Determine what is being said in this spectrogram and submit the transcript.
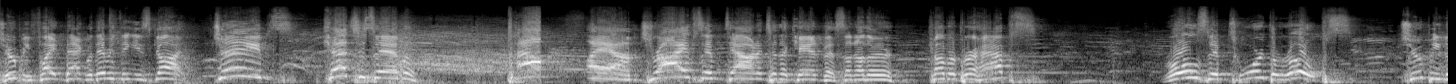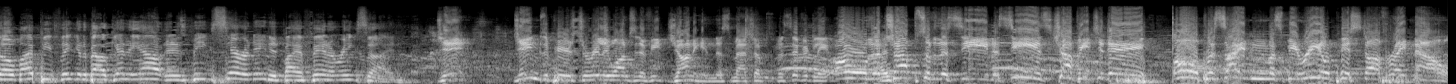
Choopy fighting back with everything he's got. James catches him. Power slam drives him down into the canvas. Another cover, perhaps. Rolls him toward the ropes. Choopy, though, might be thinking about getting out and is being serenaded by a fan at ringside. James. James appears to really want to defeat Johnny in this matchup specifically. Oh, the chops of the sea. The sea is choppy today. Oh, Poseidon must be real pissed off right now.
